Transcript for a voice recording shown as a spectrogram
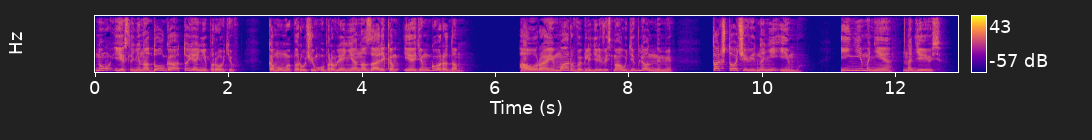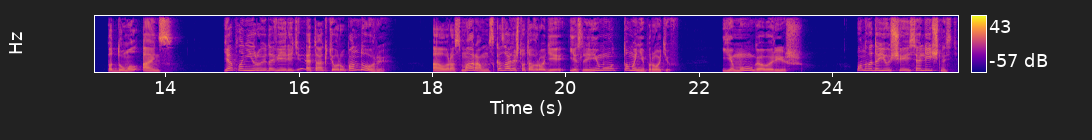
Ну, если ненадолго, то я не против кому мы поручим управление Назариком и этим городом. Аура и Мар выглядели весьма удивленными, так что очевидно не им. И не мне, надеюсь, подумал Айнс. Я планирую доверить это актеру Пандоры. Аура с Маром сказали что-то вроде «если ему, то мы не против». Ему, говоришь? Он выдающаяся личность,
